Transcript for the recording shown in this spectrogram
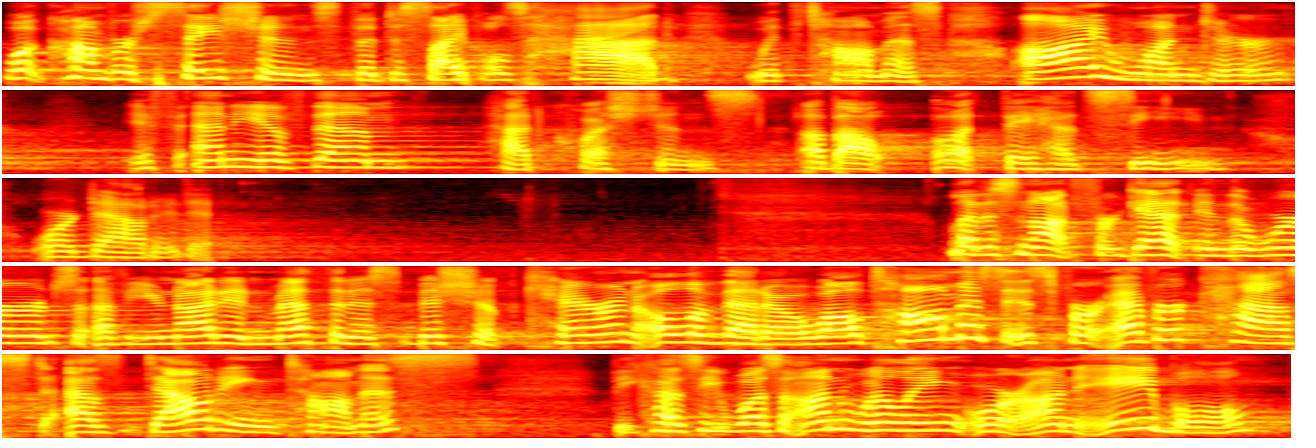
what conversations the disciples had with Thomas. I wonder if any of them had questions about what they had seen or doubted it. Let us not forget, in the words of United Methodist Bishop Karen Oliveto, while Thomas is forever cast as doubting Thomas because he was unwilling or unable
